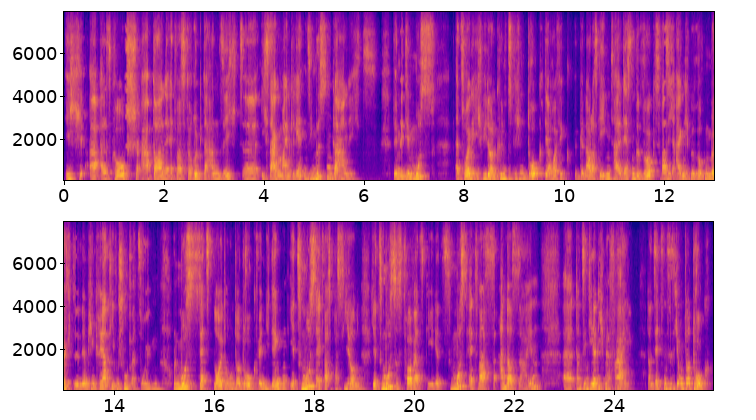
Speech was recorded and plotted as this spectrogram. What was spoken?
ich äh, als Coach habe da eine etwas verrückte Ansicht. Äh, ich sage meinen Klienten, sie müssen gar nichts. Denn mit dem Muss erzeuge ich wieder einen künstlichen Druck, der häufig genau das Gegenteil dessen bewirkt, was ich eigentlich bewirken möchte, nämlich einen kreativen Schub erzeugen. Und muss setzt Leute unter Druck. Wenn die denken, jetzt muss etwas passieren, jetzt muss es vorwärts gehen, jetzt muss etwas anders sein, äh, dann sind die ja nicht mehr frei dann setzen sie sich unter Druck.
